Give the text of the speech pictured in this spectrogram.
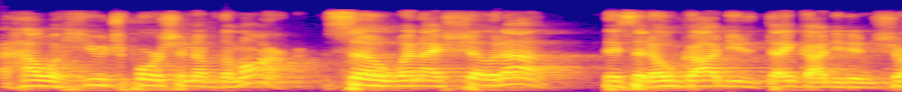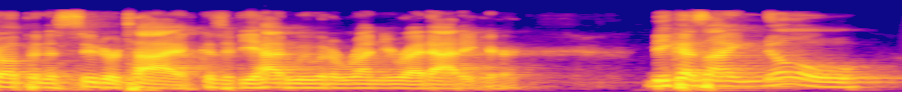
how a huge portion of them are. So when I showed up, they said, "Oh God, you thank God you didn't show up in a suit or tie, because if you had, we would have run you right out of here." Because I know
